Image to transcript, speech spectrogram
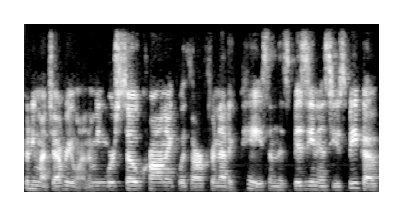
pretty much everyone. I mean, we're so chronic with our frenetic pace and this busyness you speak of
